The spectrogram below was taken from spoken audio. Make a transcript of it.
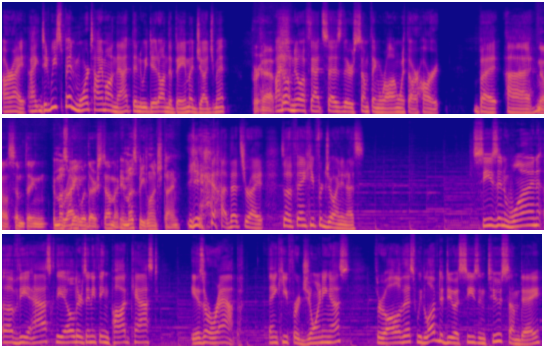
All right. I, did we spend more time on that than we did on the Bema judgment? Perhaps. I don't know if that says there's something wrong with our heart, but uh, No, something It must right be- with our stomach. It must be lunchtime. yeah, that's right. So thank you for joining us. Season one of the Ask the Elders Anything podcast is a wrap. Thank you for joining us through all of this. We'd love to do a season two someday.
